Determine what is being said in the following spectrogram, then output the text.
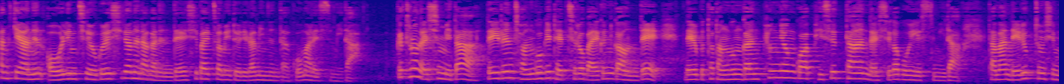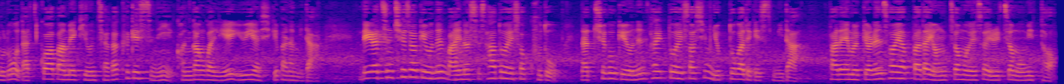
함께하는 어울림 체육을 실현해 나가는데 시발점이 되리라 믿는다고 말했습니다. 끝으로 날씨입니다. 내일은 전국이 대체로 맑은 가운데 내일부터 당분간 평년과 비슷한 날씨가 보이겠습니다. 다만 내륙 중심으로 낮과 밤의 기온차가 크겠으니 건강관리에 유의하시기 바랍니다. 내일 아침 최저 기온은 마이너스 4도에서 9도, 낮 최고 기온은 8도에서 16도가 되겠습니다. 바다의 물결은 서해 앞바다 0.5에서 1.5m,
